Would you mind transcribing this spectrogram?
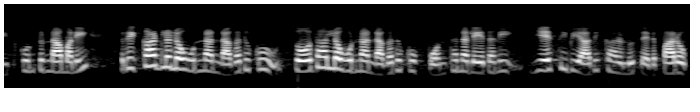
తీసుకుంటున్నామని రికార్డులలో ఉన్న నగదుకు సోదాల్లో ఉన్న నగదుకు పొంతనలేదని ఏసీబీ అధికారులు తెలిపారు.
